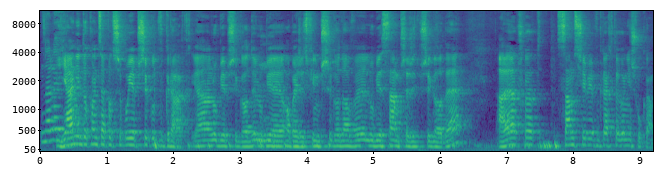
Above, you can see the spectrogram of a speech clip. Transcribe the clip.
No ale ja nie do końca potrzebuję przygód w grach. Ja lubię przygody, Mm. lubię obejrzeć film przygodowy, lubię sam przeżyć przygodę, ale na przykład sam z siebie w grach tego nie szukam.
